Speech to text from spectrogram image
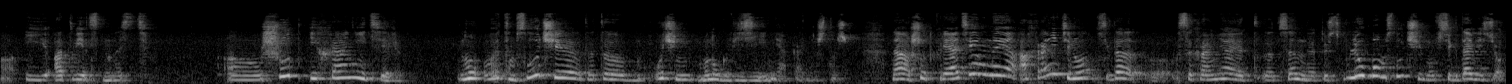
а, и ответственность. Шут и хранитель. Ну, в этом случае это очень много везения, конечно же. Да, шут креативный, а хранитель, он всегда э, сохраняет ценное. То есть в любом случае ему всегда везет.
